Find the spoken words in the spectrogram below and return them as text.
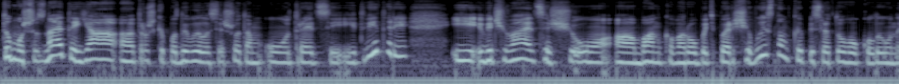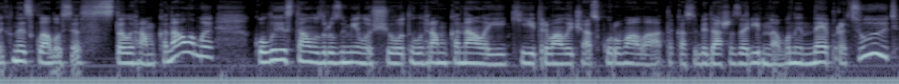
Тому що, знаєте, я трошки подивилася, що там у Треці і Твіттері, і відчувається, що банкова робить перші висновки після того, коли у них не склалося з телеграм-каналами, коли стало зрозуміло, що телеграм-канали, які тривалий час курувала така собі Даша Зарівна, вони не працюють,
